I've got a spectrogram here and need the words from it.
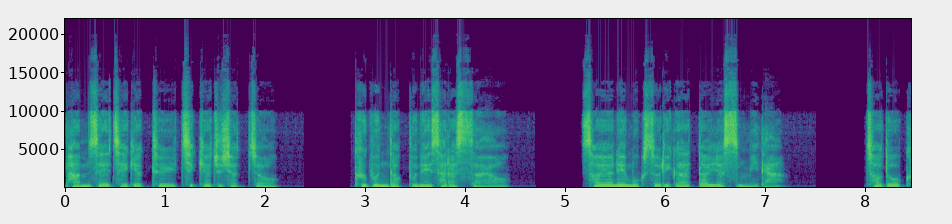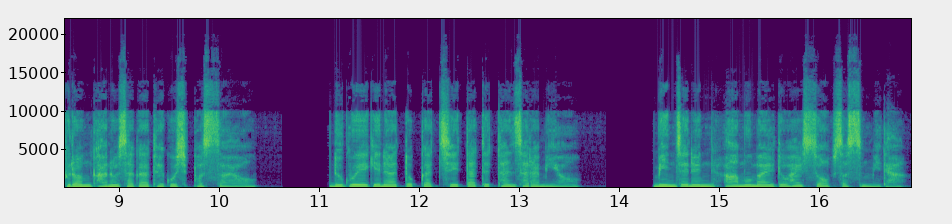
밤새 제 곁을 지켜주셨죠. 그분 덕분에 살았어요. 서연의 목소리가 떨렸습니다. 저도 그런 간호사가 되고 싶었어요. 누구에게나 똑같이 따뜻한 사람이요. 민재는 아무 말도 할 수 없었습니다.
